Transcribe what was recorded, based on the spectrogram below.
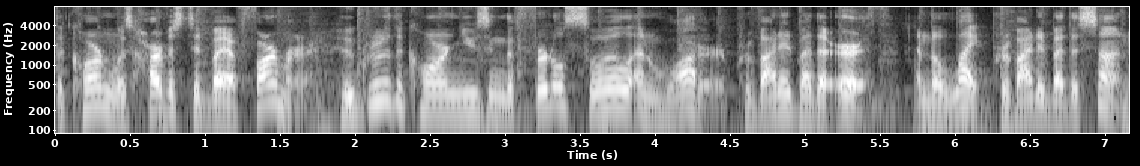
the corn was harvested by a farmer who grew the corn using the fertile soil and water provided by the earth and the light provided by the sun.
